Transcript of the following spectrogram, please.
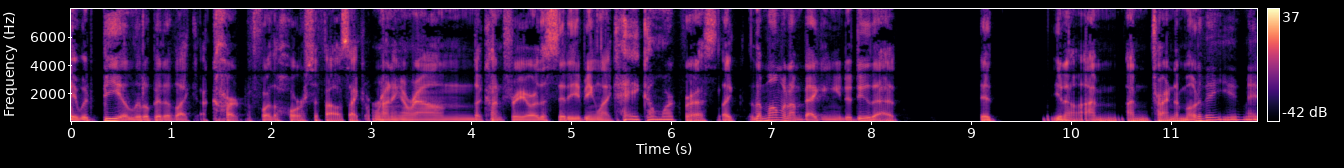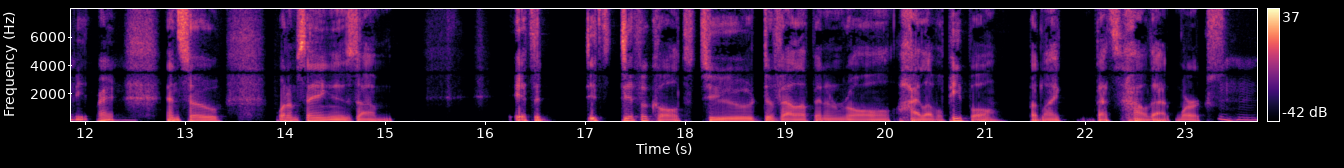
it would be a little bit of like a cart before the horse if I was like running around the country or the city being like, hey, come work for us. Like the moment I'm begging you to do that, it, you know, I'm I'm trying to motivate you, maybe, right? Mm-hmm. And so what I'm saying is um it's a it's difficult to develop and enroll high level people, but like that's how that works. Mm-hmm.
